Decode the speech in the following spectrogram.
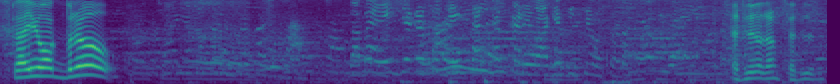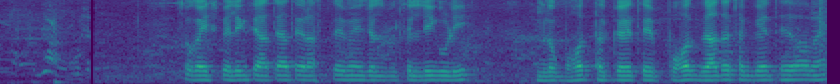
स्काई वॉक ब्रो। बाबा एक जगह एक खड़े हो आगे पीछे होता सो गई स्पेलिंग से आते आते रास्ते में जल सिल्लीगुड़ी हम लोग बहुत थक गए थे बहुत ज़्यादा थक गए थे। और मैं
